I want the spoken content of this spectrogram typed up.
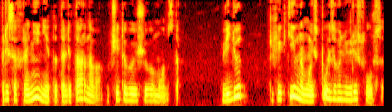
при сохранении тоталитарного учитывающего монстра, ведет к эффективному использованию ресурса.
